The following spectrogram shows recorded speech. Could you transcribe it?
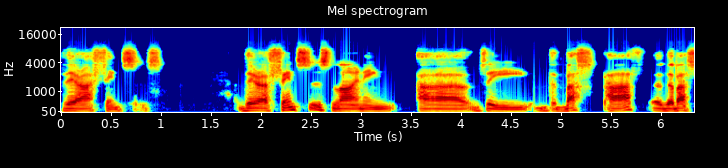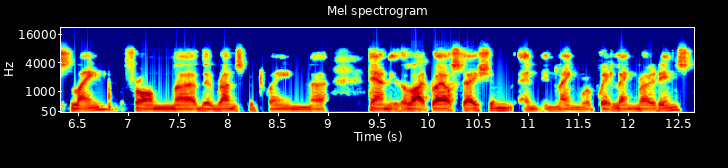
there are fences. There are fences lining uh, the the bus path, uh, the bus lane from uh, that runs between uh, down near the light rail station and in Lang, where Lang Road ends,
